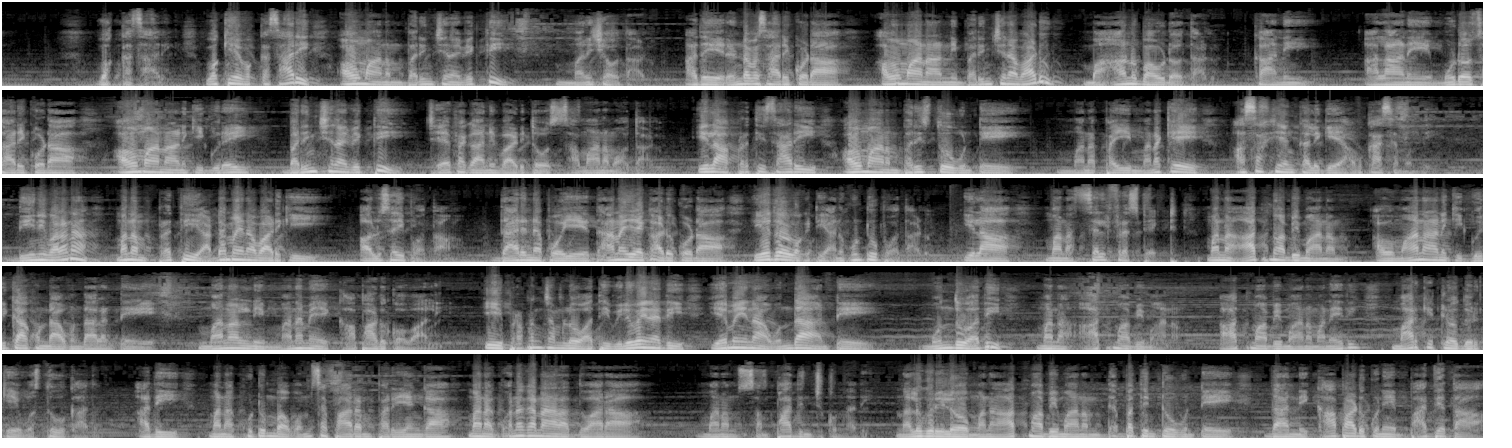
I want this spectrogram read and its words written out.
ఒక్కసారి ఒకే ఒక్కసారి అవమానం భరించిన వ్యక్తి మనిషి అవుతాడు. అదే రెండవసారి కూడా అవమానాన్ని భరించినవాడు మహానుభావుడవుతాడు. కానీ అలానే మూడోసారి కూడా అవమానానికి గురై భరించిన వ్యక్తి చేతగాని వాడితో సమానమవుతాడు. ఇలా ప్రతిసారి అవమానం భరిస్తూ ఉంటే మనపై మనకే అసహ్యం కలిగే అవకాశం ఉంది దీనివలన మనం ప్రతి అడ్డమైన వాడికి అలుసైపోతాం. దారిన పోయే దానయ్యగాడు కూడా ఏదో ఒకటి అనుకుంటూ పోతాడు. ఇలా మన సెల్ఫ్ రెస్పెక్ట్ మన ఆత్మాభిమానం అవమానానికి గురికాకుండా ఉండాలంటే మనల్ని మనమే కాపాడుకోవాలి. ఈ ప్రపంచంలో అతి విలువైనది ఏమైనా ఉందా అంటే ముందు అది మన ఆత్మాభిమానం. ఆత్మాభిమానం అనేది మార్కెట్లో దొరికే వస్తువు కాదు. అది మన కుటుంబ వంశపారంపర్యంగా మన గుణగణాల ద్వారా మనం సంపాదించుకున్నది. నలుగురిలో మన ఆత్మాభిమానం దెబ్బతింటూ ఉంటే దాన్ని కాపాడుకునే బాధ్యత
